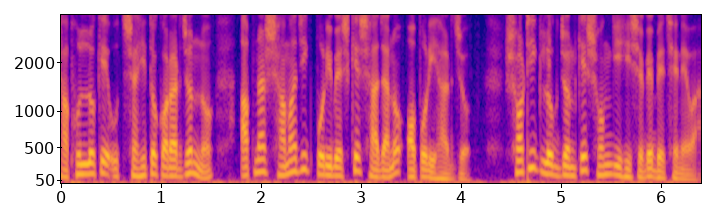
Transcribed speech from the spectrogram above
সাফল্যকে উৎসাহিত করার জন্য আপনার সামাজিক পরিবেশকে সাজানো অপরিহার্য, সঠিক লোকজনকে সঙ্গী হিসেবে বেছে নেওয়া।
